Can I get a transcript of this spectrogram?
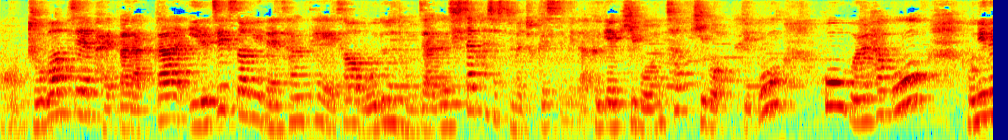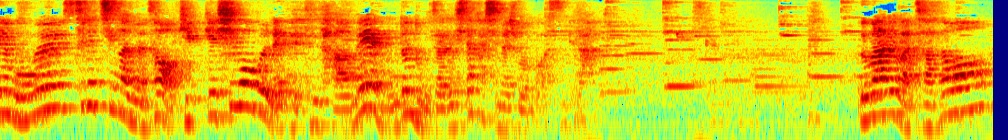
어, 두 번째 발가락과 일직선이 된 상태에서 모든 동작을 시작하셨으면 좋겠습니다. 그게 기본, 첫 기본. 그리고 호흡을 하고 본인의 몸을 스트레칭 하면서 깊게 심호흡을 내뱉은 다음에 모든 동작을 시작하시면 좋을 것 같습니다. 음악에 맞춰서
